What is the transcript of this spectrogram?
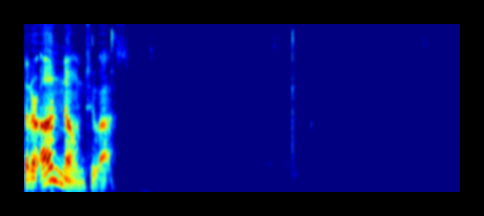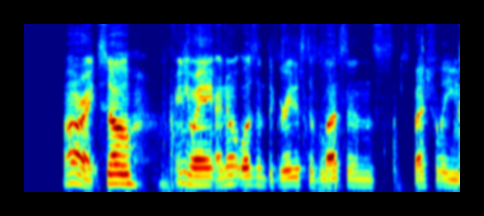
that are unknown to us. All right, so anyway, I know it wasn't the greatest of lessons, especially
